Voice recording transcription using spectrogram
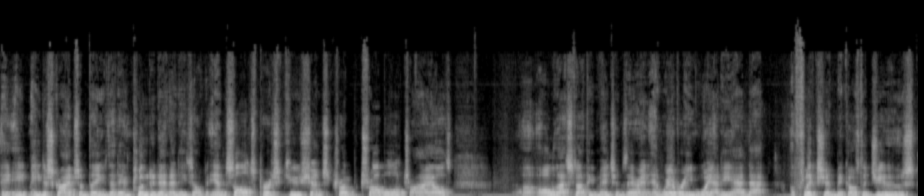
he, he describes some things that are included in it. He's talking insults, persecutions, tr- trouble, trials, uh, all of that stuff he mentions there. And, and wherever he went, he had that affliction because the Jews,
